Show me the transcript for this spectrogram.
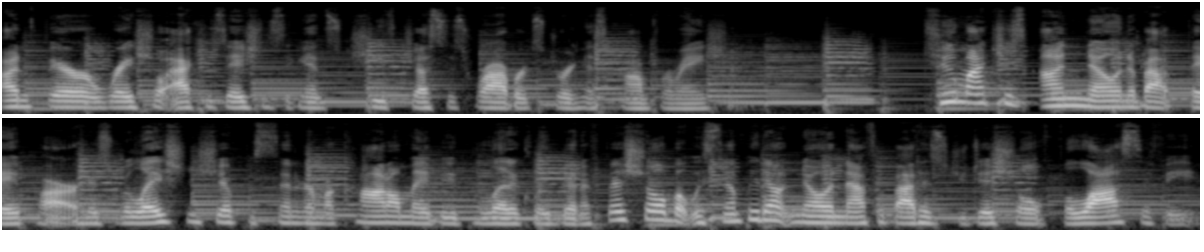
unfair racial accusations against Chief Justice Roberts during his confirmation. Too much is unknown about Thapar. His relationship with Senator McConnell may be politically beneficial, but we simply don't know enough about his judicial philosophy.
